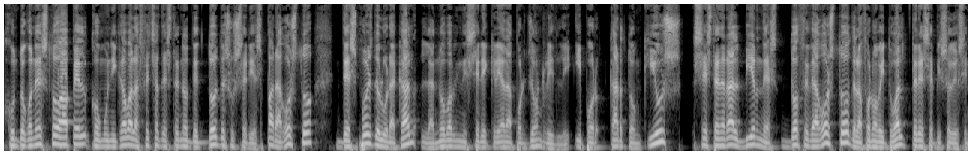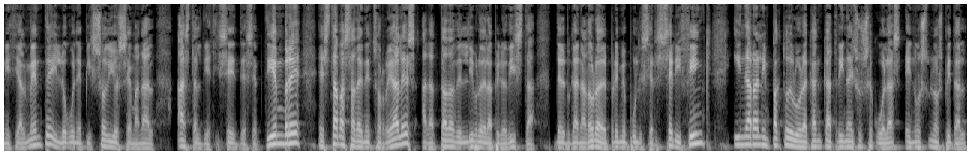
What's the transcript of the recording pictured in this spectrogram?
Junto con esto, Apple comunicaba las fechas de estreno de dos de sus series para agosto, después del huracán, la nueva miniserie creada por John Ridley y por Carton Cuse, se estrenará el viernes 12 de agosto, de la forma habitual, tres episodios inicialmente y luego un episodio semanal hasta el 16 de septiembre. Está basada en hechos reales, adaptada del libro de la periodista del ganadora del premio Pulitzer, Sherry Fink, y narra el impacto del huracán Katrina y sus secuelas en un hospital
